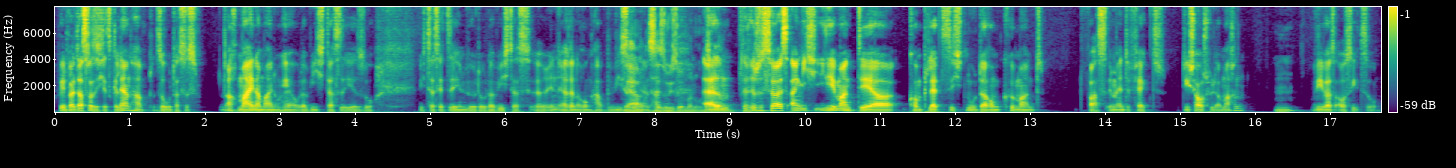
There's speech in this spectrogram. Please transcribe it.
Auf jeden Fall das, was ich jetzt gelernt habe, so, das ist nach meiner Meinung her oder wie ich das sehe, so, wie ich das jetzt sehen würde oder wie ich das äh, in Erinnerung habe, wie ich es Ja, gelernt ist ja sowieso immer nur Ähm, der Regisseur ist eigentlich jemand, der komplett sich nur darum kümmert, was im Endeffekt die Schauspieler machen, Mhm. wie was aussieht, so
